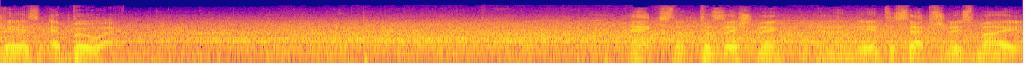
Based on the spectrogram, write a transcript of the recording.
Here's Eboué. Excellent positioning, and the interception is made.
